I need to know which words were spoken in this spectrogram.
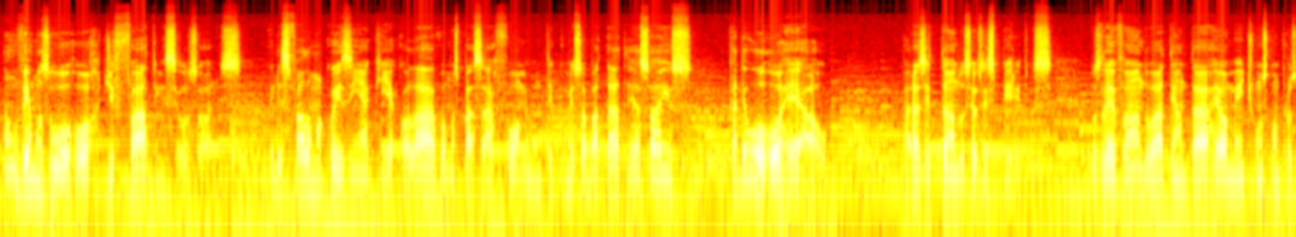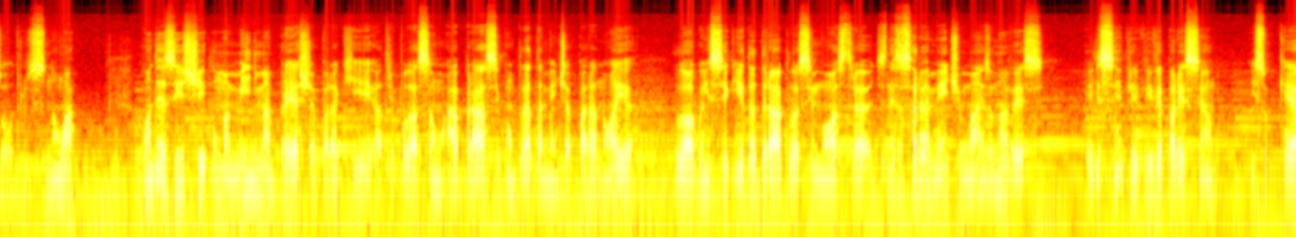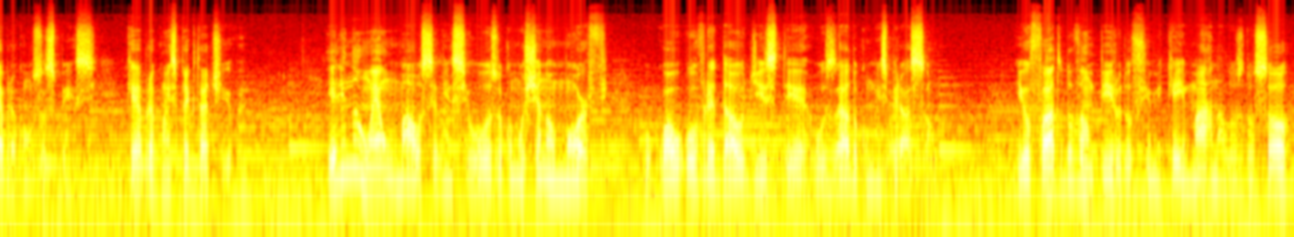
Não vemos o horror de fato em seus olhos. Eles falam uma coisinha aqui e acolá, vamos passar fome, vamos ter que comer sua batata, e é só isso. Cadê o horror real? Parasitando seus espíritos, os levando a atentar realmente uns contra os outros. Não há. Quando existe uma mínima brecha para que a tripulação abrace completamente a paranoia, logo em seguida Drácula se mostra desnecessariamente mais uma vez ele sempre vive aparecendo. Isso quebra com o suspense, quebra com a expectativa. Ele não é um mal silencioso como o Xenomorph, o qual Ovredal diz ter usado como inspiração. E o fato do vampiro do filme queimar na luz do sol,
